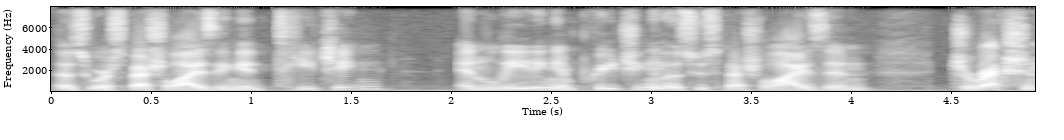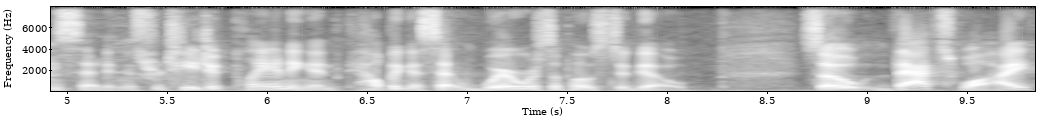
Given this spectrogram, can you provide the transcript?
those who are specializing in teaching and leading and preaching, and those who specialize in direction setting and strategic planning and helping us set where we're supposed to go. So that's why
